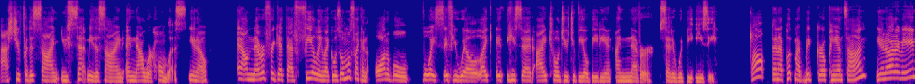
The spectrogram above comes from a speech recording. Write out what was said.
asked you for this sign? You sent me the sign and now we're homeless, you know? And I'll never forget that feeling like it was almost like an audible voice, if you will. Like it, he said, I told you to be obedient. I never said it would be easy. Well, then I put my big girl pants on, you know what I mean?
